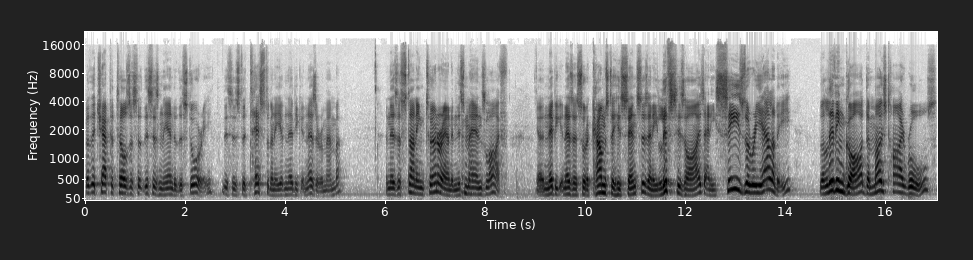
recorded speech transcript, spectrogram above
But the chapter tells us that this isn't the end of the story. This is the testimony of Nebuchadnezzar, remember? And there's a stunning turnaround in this man's life. Uh, Nebuchadnezzar sort of comes to his senses and he lifts his eyes and he sees the reality the living God, the Most High rules.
